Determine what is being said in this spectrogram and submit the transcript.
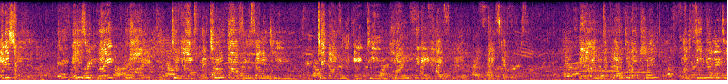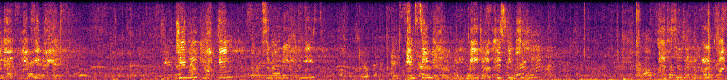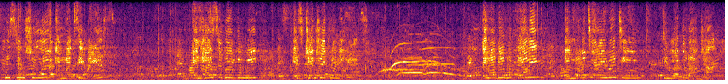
It is, it is with great pride to announce the 2017-2018 Karnes City High School High Steppers. They are under the full direction of Senior Lieutenant Lexi Reyes, Junior Captain Serenity Alanis, and Senior Major Kristen Schuler. Officers of the Week are Kristen Schuler and Lexi Reyes. And High Stepper of the Week is Gentry Cornelius. They will be performing a military routine to hit the road jack.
